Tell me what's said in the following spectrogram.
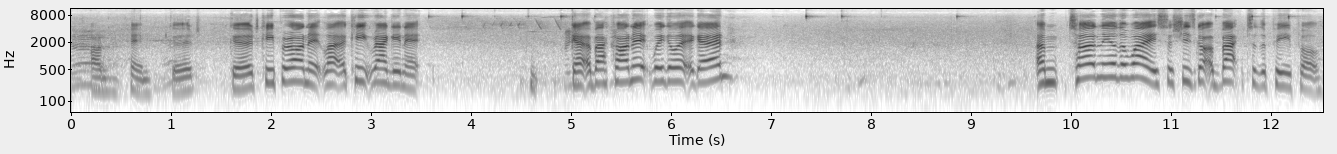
on him. Good, good. Keep her on it. Let her keep ragging it. Get her back on it. Wiggle it again. Um, turn the other way so she's got her back to the people.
